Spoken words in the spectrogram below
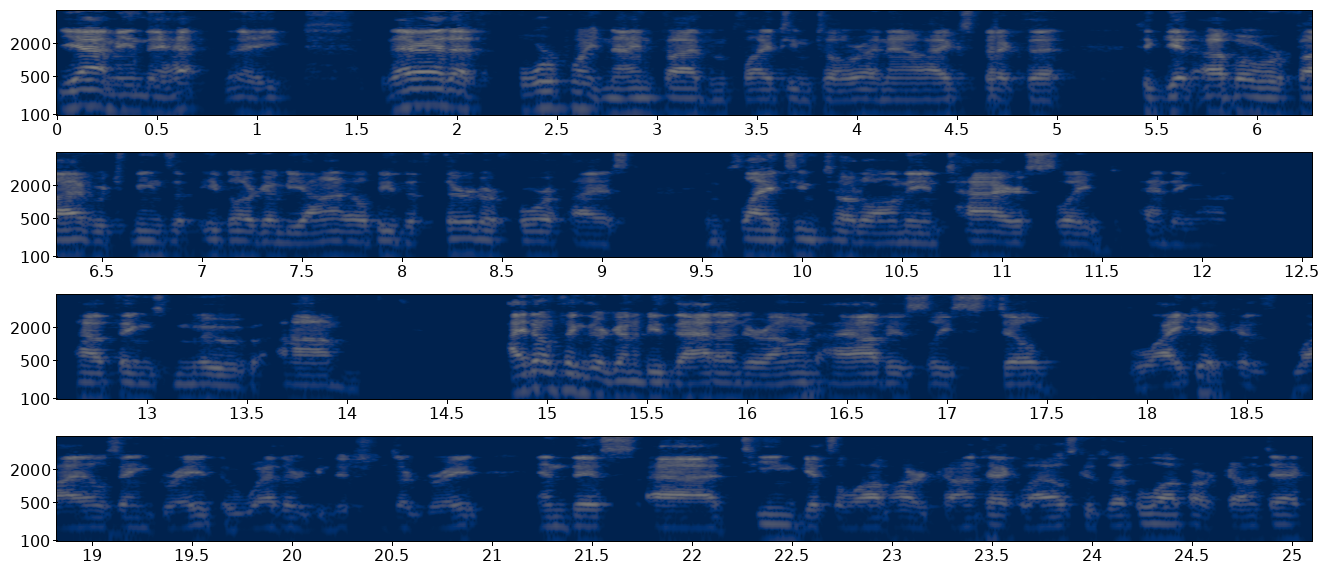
Yeah, I mean they they they're at a 4.95 implied team total right now. I expect that to get up over five, which means that people are going to be on it. It'll be the third or fourth highest implied team total on the entire slate, depending on how things move. Um, I don't think they're going to be that underowned. I obviously still like it because Lyles ain't great. The weather conditions are great, and this uh, team gets a lot of hard contact. Lyles gives up a lot of hard contact.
